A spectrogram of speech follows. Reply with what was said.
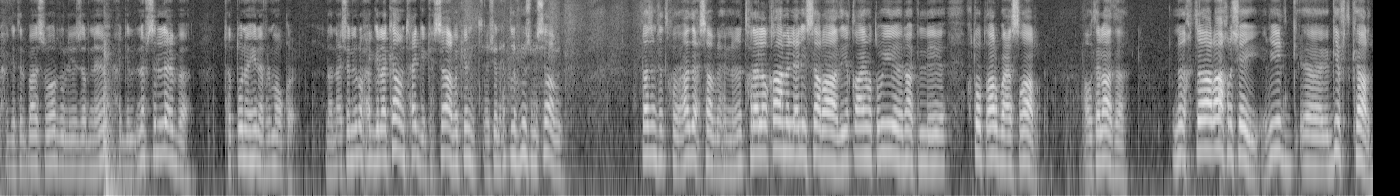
حقت ال password وال username حق نفس اللعبة تحطونها هنا في الموقع. لأن عشان يروح حق ال account حقك حسابك أنت عشان يحط الفلوس بحسابك. لازم تدخل هذا حسابنا إحنا. ندخل على القائمة اللي على اليسار هذه قائمة طويلة هناك اللي خطوط أربعة صغار أو ثلاثة. نختار آخر شيء redeem gift card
